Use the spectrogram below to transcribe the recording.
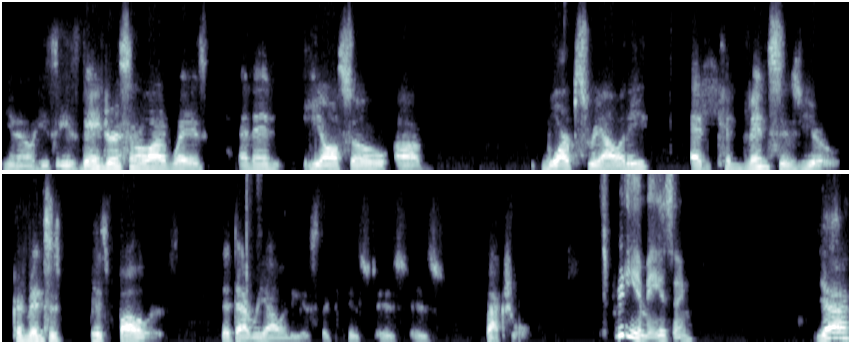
you know he's he's dangerous in a lot of ways. And then he also um, warps reality and convinces you convinces his followers that that reality is the is is is factual. It's pretty amazing. Yeah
